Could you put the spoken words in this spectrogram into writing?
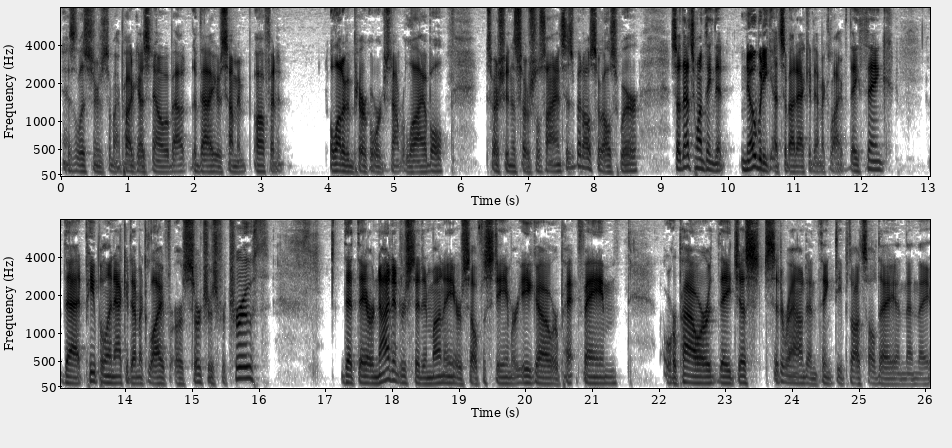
as listeners to my podcast know about the value of some often a lot of empirical work is not reliable especially in the social sciences but also elsewhere so that's one thing that nobody gets about academic life they think that people in academic life are searchers for truth that they are not interested in money or self-esteem or ego or pa- fame or power they just sit around and think deep thoughts all day and then they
